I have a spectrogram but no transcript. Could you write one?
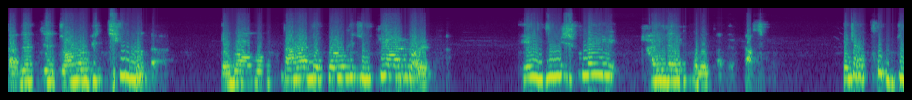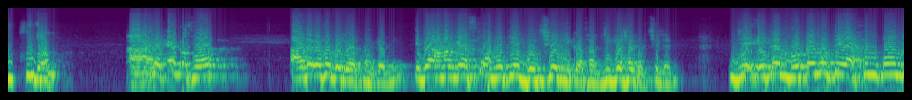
তাদের যে জনবিচ্ছিন্নতা এবং তারা যে কোনো কিছু কেয়ার করে না, এই জিনিসগুলোই হাইলাইট করে তাদের কাজ এটা খুব দুঃখজনক। আর একটা কথা বলি আপনাকে আমি। এটা আমাকে আজকে অনেকেই বলছিলেন এই কথা, জিজ্ঞাসা করছিলেন যে এটা মোটামুটি এখন পর্যন্ত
